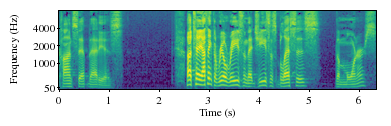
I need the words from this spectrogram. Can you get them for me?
concept that is. I'll tell you, I think the real reason that Jesus blesses the mourners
